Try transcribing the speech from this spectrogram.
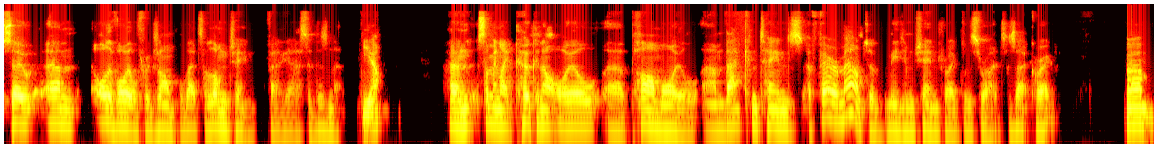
So, um, olive oil, for example, that's a long chain fatty acid, isn't it? Yeah. And something like coconut oil, uh, palm oil, um, that contains a fair amount of medium chain triglycerides. Is that correct? Um,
